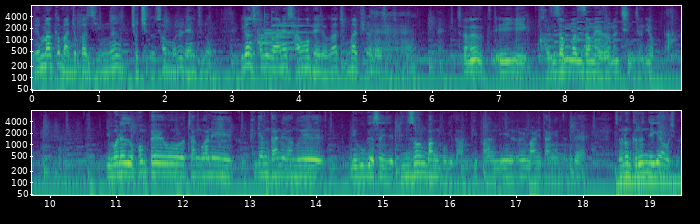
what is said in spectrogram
웬만큼 만족할 수 있는 조치도 선물을 내주는 이런 서로 간의 상호 배려가 정말 필요하다고 생각합니다. 저는 이 건성건성해서는 진전이 없다. 이번에도 폼페이오 장관이 피경 단회간 후에 미국에서 이제 빈손 방북이다 비판을 많이 당했는데 저는 그런 얘기를 하고 싶어요.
